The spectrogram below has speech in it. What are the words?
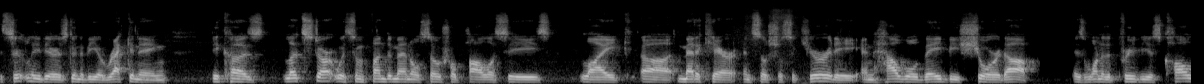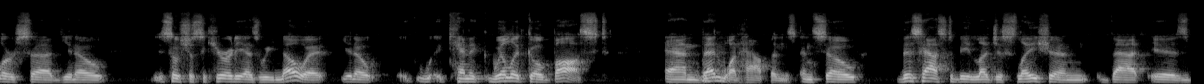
certainly there's going to be a reckoning because let's start with some fundamental social policies like uh, Medicare and Social Security, and how will they be shored up? As one of the previous callers said, you know, Social Security as we know it, you know, can it will it go bust, and then mm-hmm. what happens? And so this has to be legislation that is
